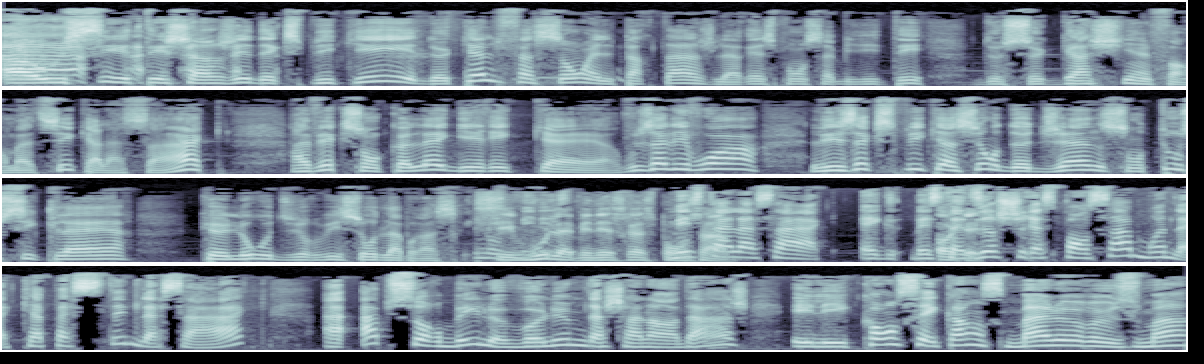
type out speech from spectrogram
a aussi été chargée d'expliquer de quelle façon elle partage la responsabilité de ce gâchis informatique à la SAC avec son collègue Éric Kerr. Vous allez voir, les explications de Jen sont aussi claires que l'eau du ruisseau de la brasserie. C'est vous la ministre mais c'est à responsable. la SAC. Ben. C'est-à-dire, je suis responsable, moi, de la capacité de la SAC à absorber le volume d'achalandage et les conséquences, malheureusement,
